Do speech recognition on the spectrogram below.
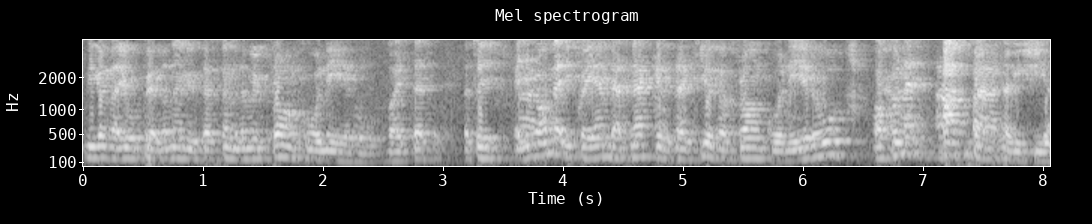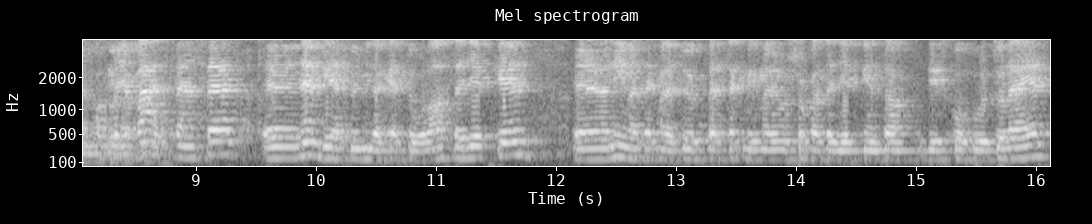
igazán jó példa nem jut eszembe, de mondjuk Franco Nero, vagy tehát, tehát hogy egy amerikai embert megkérdezel, ki az a Franco Nero, akkor nem... Bud Spencer is ilyen azért. Vagy a Bud Spencer, nem véletlenül mind a kettő olasz egyébként, a németek mellett ők tettek még nagyon sokat egyébként a diszkókultúráért.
